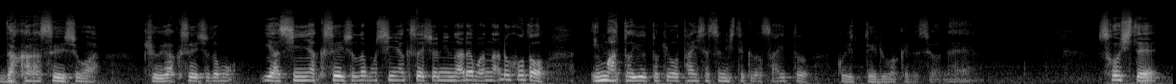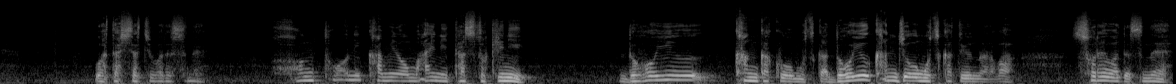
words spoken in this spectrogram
だから聖書は旧約聖書でもいや新約聖書でも新約聖書になればなるほど今という時を大切にしてくださいとこう言っているわけですよね。そして私たちはですね本当に神の前に立つ時にどういう感覚を持つかどういう感情を持つかというならばそれはですね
